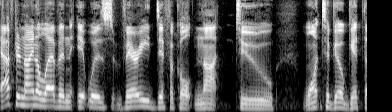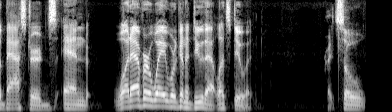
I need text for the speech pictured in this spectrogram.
after 9 11, it was very difficult not to want to go get the bastards. And whatever way we're going to do that, let's do it. Right. So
